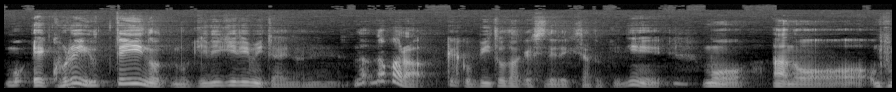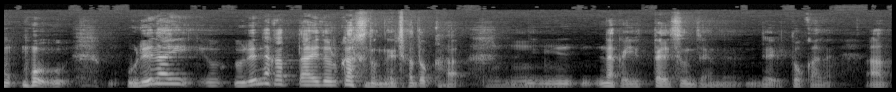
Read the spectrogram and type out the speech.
もうえこれ言っていいの？のギリギリみたいなね。なだから結構ビートたけし出てきた時にもうあの もうもう売れない売れなかったアイドル歌手のネタとか、なんか言ったりするんじゃんでとかね。あ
